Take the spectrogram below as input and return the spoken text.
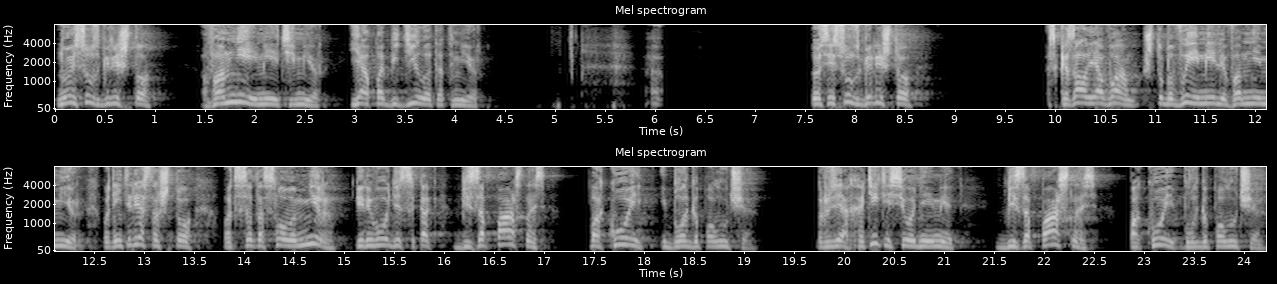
но Иисус говорит, что во мне имеете мир – я победил этот мир. То есть Иисус говорит, что сказал я вам, чтобы вы имели во мне мир. Вот интересно, что вот это слово «мир» переводится как безопасность, покой и благополучие. Друзья, хотите сегодня иметь безопасность, покой, благополучие?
